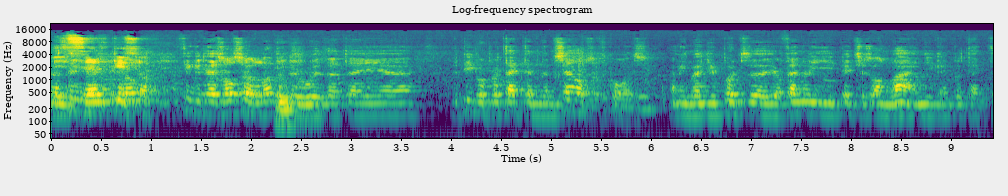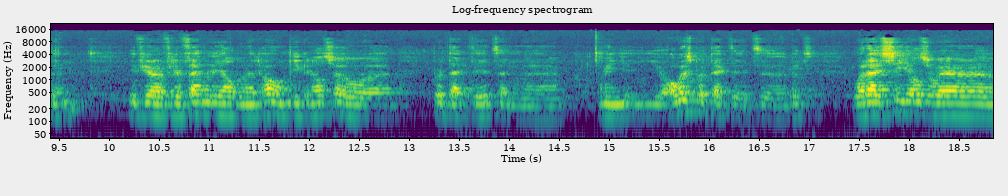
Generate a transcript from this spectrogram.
Mais c'est une question. I think it has also a lot to do with that they, uh, the people protect them themselves, of course. I mean, when you put uh, your family pictures online, you can protect them. If you have your family album at home, you can also uh, protect it. And uh, I mean, you, you, always protect it. Uh, but what I see also where uh,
